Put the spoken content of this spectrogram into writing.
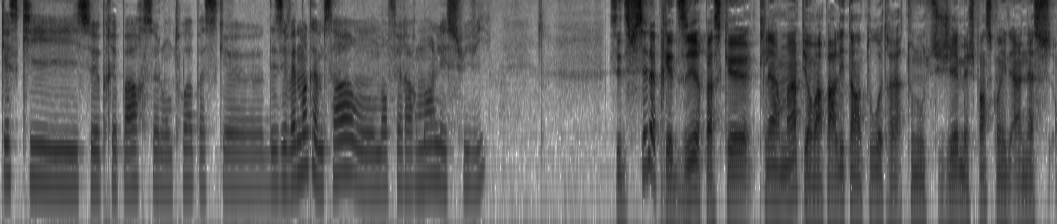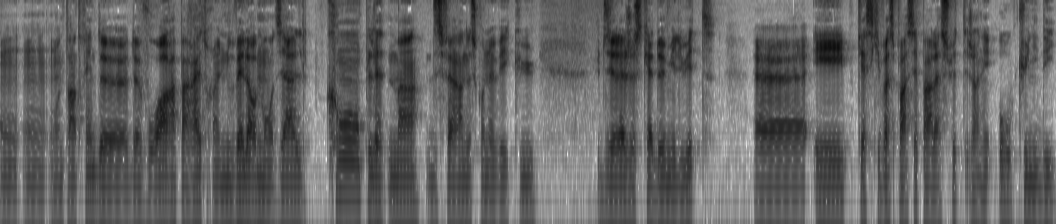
Qu'est-ce qui se prépare selon toi? Parce que des événements comme ça, on en fait rarement les suivis. C'est difficile à prédire parce que clairement, puis on va en parler tantôt à travers tous nos sujets, mais je pense qu'on est en, ass- on, on- on est en train de, de voir apparaître un nouvel ordre mondial complètement différent de ce qu'on a vécu, je dirais, jusqu'à 2008. Euh, et qu'est-ce qui va se passer par la suite, j'en ai aucune idée.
